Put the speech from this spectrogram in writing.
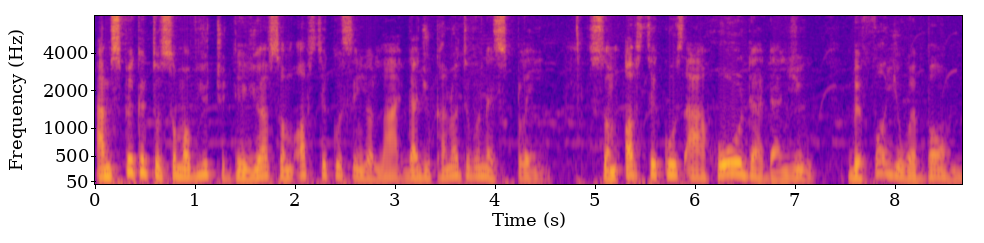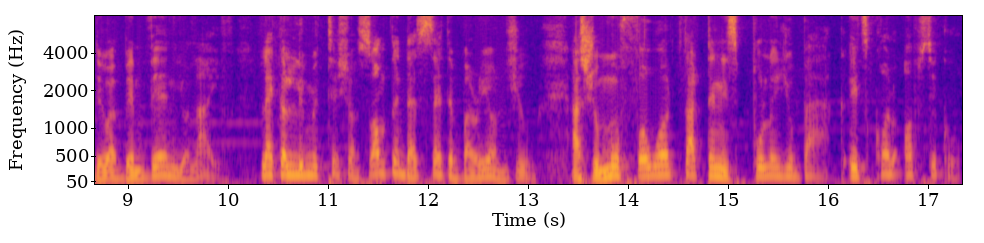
I'm speaking to some of you today. You have some obstacles in your life that you cannot even explain. Some obstacles are older than you. Before you were born, they have been there in your life. Like a limitation, something that set a barrier on you. As you move forward, that thing is pulling you back. It's called obstacle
